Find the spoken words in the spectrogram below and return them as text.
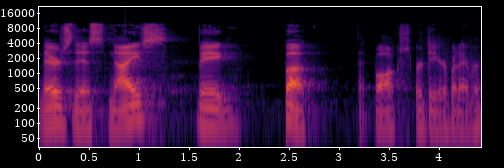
There's this nice big buck that walks, or deer, whatever,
